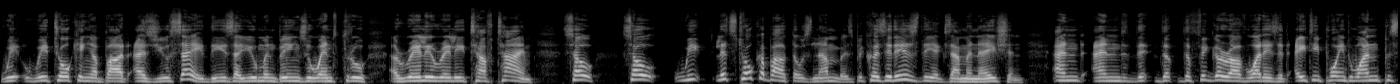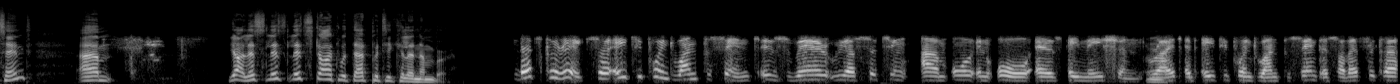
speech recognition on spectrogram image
we, we're talking about as you say these are human beings who went through a really really tough time. So so we let's talk about those numbers because it is the examination. And and the the, the figure of what is it 80.1 percent? Um yeah let's let's let's start with that particular number That's correct. So 80.1% is where we are sitting um, all in all as a nation, mm. right? At 80.1% as South Africa.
